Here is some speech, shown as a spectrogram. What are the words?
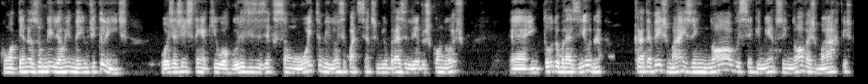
com apenas um milhão e meio de clientes. Hoje a gente tem aqui o orgulho de dizer que são 8 milhões e 400 mil brasileiros conosco, é, em todo o Brasil, né? cada vez mais em novos segmentos, em novas marcas,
